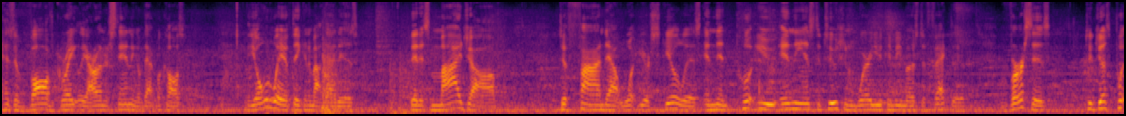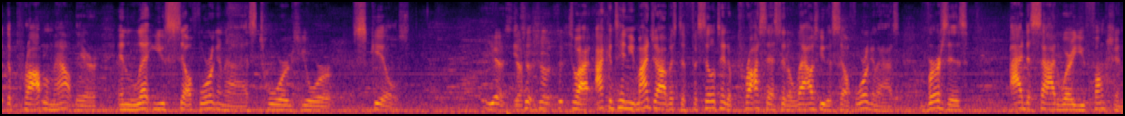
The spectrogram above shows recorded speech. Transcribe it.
has evolved greatly, our understanding of that, because the old way of thinking about that is that it's my job to find out what your skill is and then put you in the institution where you can be most effective versus to just put the problem out there and let you self-organize towards your skills. Yes, So, so, so I, I continue. My job is to facilitate a process that allows you to self-organize, versus I decide where you function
